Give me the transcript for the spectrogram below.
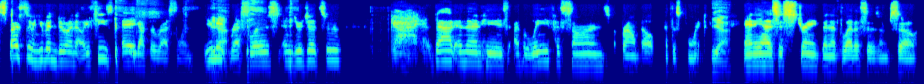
especially when you've been doing it. Like he's a got the wrestling. You yeah. meet wrestlers in jujitsu. God, that, and then he's, I believe, his son's a brown belt at this point. Yeah, and he has his strength and athleticism. So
